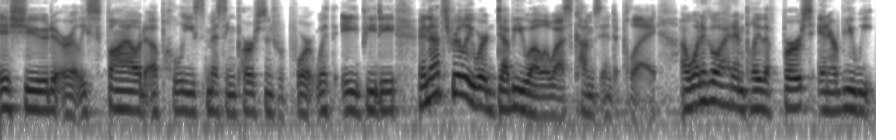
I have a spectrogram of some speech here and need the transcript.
issued or at least filed a police missing persons report with APD. And that's really where WLOS comes into play. I want to go ahead and play the first interview we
